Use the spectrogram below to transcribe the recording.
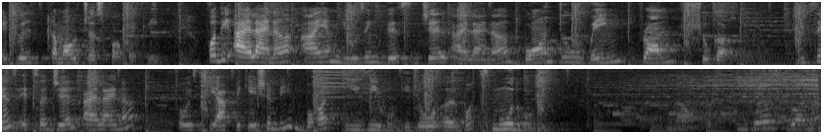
It will come out just perfectly For the eyeliner, I am using this gel eyeliner Born to Wing from Sugar. And since it's a gel eyeliner, तो इसकी एप्लीकेशन भी बहुत इजी होगी, जो बहुत स्मूथ होगी just gonna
